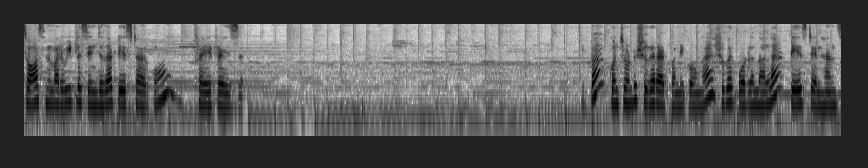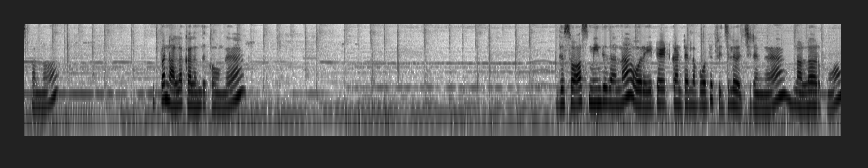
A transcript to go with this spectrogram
சாஸ் இந்த மாதிரி வீட்டில் செஞ்சதாக டேஸ்ட்டாக இருக்கும் ஃப்ரைட் ரைஸு இப்போ கொஞ்சோண்டு சுகர் ஆட் பண்ணிக்கோங்க. சுகர் போடுறதுனால டேஸ்ட் என்ஹான்ஸ் பண்ணும். இப்போ நல்லா கலந்துக்கோங்க. இந்த சாஸ் மீந்துதானா ஒரு எயிட் எயிட் கண்டெய்னர் போட்டு ஃப்ரிட்ஜில் வச்சுடுங்க. நல்லாயிருக்கும்.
